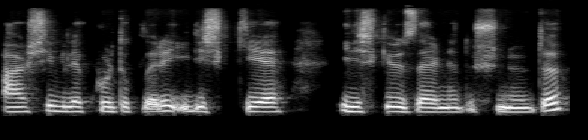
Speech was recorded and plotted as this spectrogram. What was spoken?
arşiv ile kurdukları ilişkiye ilişki üzerine düşünüldü.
